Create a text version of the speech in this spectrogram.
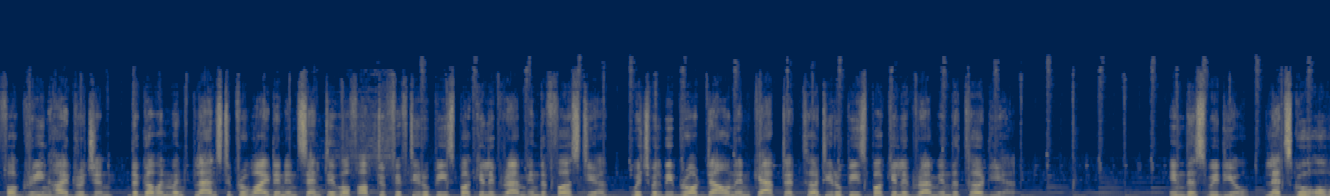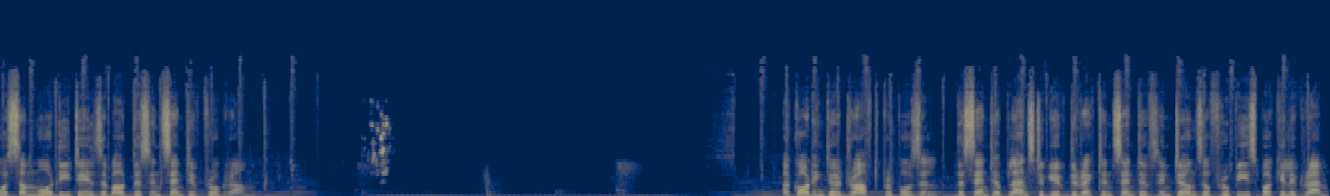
For green hydrogen, the government plans to provide an incentive of up to 50 rupees per kilogram in the first year, which will be brought down and capped at 30 rupees per kilogram in the third year. In this video, let's go over some more details about this incentive program. According to a draft proposal, the center plans to give direct incentives in terms of rupees per kilogram,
